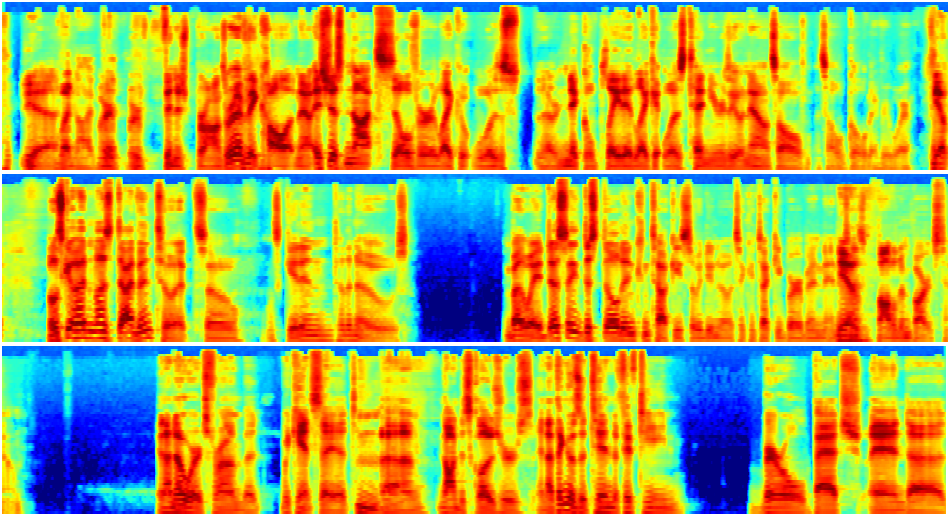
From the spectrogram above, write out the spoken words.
yeah, whatnot, or, or finished bronze, whatever they call it now. It's just not silver like it was, or nickel plated like it was ten years ago. Now it's all it's all gold everywhere. Yep. But let's go ahead and let's dive into it. So let's get into the nose. And by the way, it does say distilled in Kentucky, so we do know it's a Kentucky bourbon, and it Yeah. says bottled in Bardstown. and I know where it's from, but we can't say it. Mm. Um, non-disclosures, and I think it was a ten to fifteen barrel batch, and uh,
